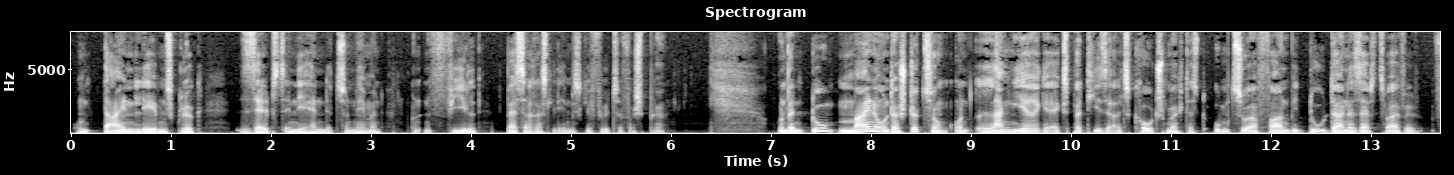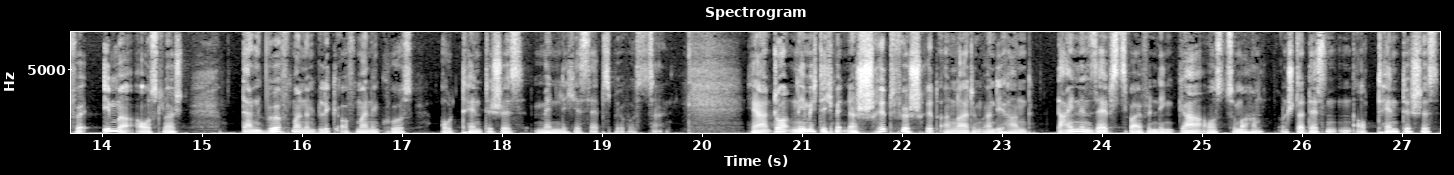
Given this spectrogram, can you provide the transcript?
um dein Lebensglück selbst in die Hände zu nehmen und ein viel besseres Lebensgefühl zu verspüren. Und wenn du meine Unterstützung und langjährige Expertise als Coach möchtest, um zu erfahren, wie du deine Selbstzweifel für immer auslöscht, dann wirf mal einen Blick auf meinen Kurs Authentisches männliches Selbstbewusstsein. Ja, dort nehme ich dich mit einer Schritt-für-Schritt-Anleitung an die Hand, deinen Selbstzweifeln den Gar auszumachen und stattdessen ein authentisches,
